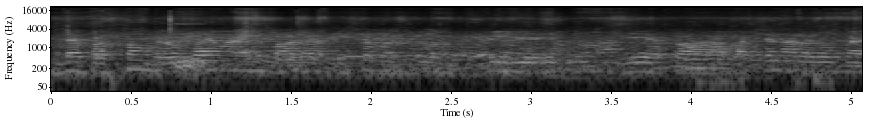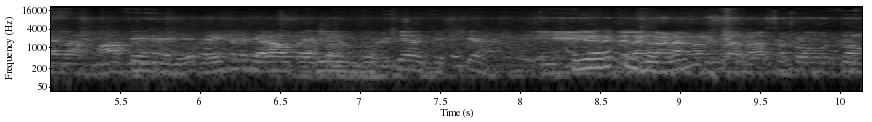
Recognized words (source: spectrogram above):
అంటే ప్రస్తుతం వ్యవసాయం అనేది బాగా క్లిష్ట పరిస్థితుల్లో ఉంది. ఈ ఈ యొక్క లక్షన్నర రూపాయల మాఫీ అనేది రైతులకు ఎలా ఉపయోగపడుతుంది? తెలంగాణ రాష్ట్ర రాష్ట్ర ప్రభుత్వం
